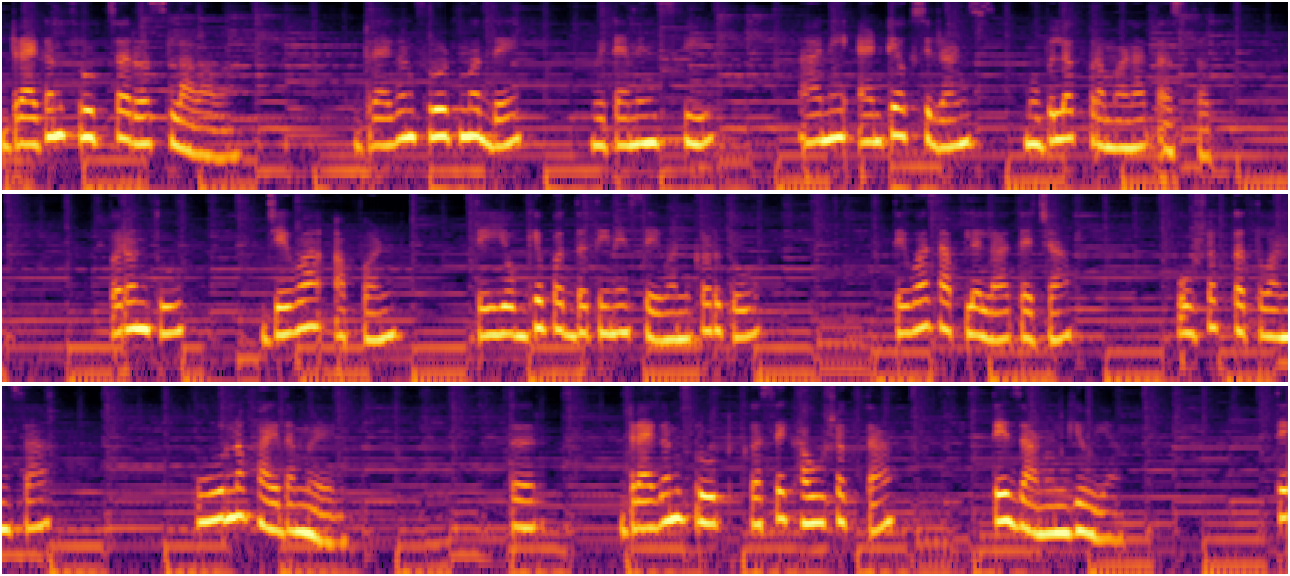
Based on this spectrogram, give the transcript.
ड्रॅगन फ्रूटचा रस लावावा. ड्रॅगन फ्रूटमध्ये व्हिटॅमिन सी आणि अँटीऑक्सिडंट्स मुबलक प्रमाणात असतात. परंतु जेव्हा आपण ते योग्य पद्धतीने सेवन करतो तेव्हाच आपल्याला त्याच्या पोषक तत्वांचा पूर्ण फायदा मिळेल. तर ड्रॅगन फ्रूट कसे खाऊ शकता ते जाणून घेऊया. ते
